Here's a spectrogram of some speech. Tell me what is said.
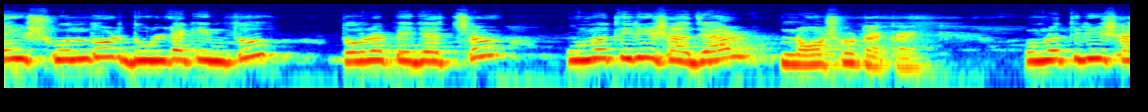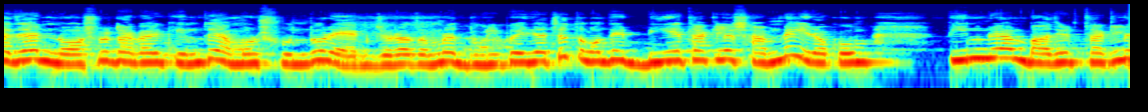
এই সুন্দর দুলটা কিন্তু তোমরা পেয়ে যাচ্ছ উনতিরিশ হাজার নশো টাকায়। উনতিরিশ হাজার নশো টাকায় কিন্তু এমন সুন্দর এক জোড়া তোমরা দুল পেয়ে যাচ্ছ। তোমাদের বিয়ে থাকলে সামনে এরকম তিন গ্রাম বাজেট থাকলে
